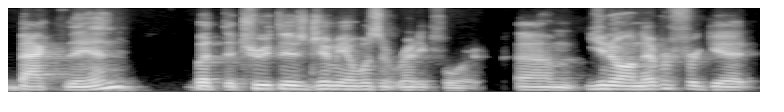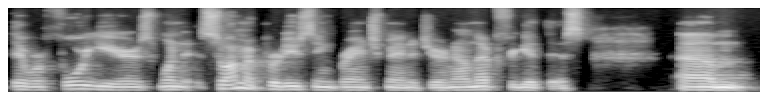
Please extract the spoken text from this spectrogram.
back then. But the truth is, Jimmy, I wasn't ready for it. Um, you know, I'll never forget. There were four years when, so I'm a producing branch manager, and I'll never forget this. Um,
